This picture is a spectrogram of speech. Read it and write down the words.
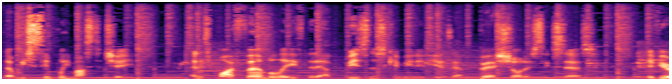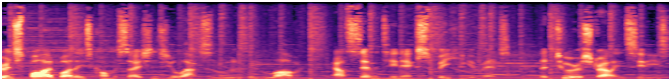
that we simply must achieve. And it's my firm belief that our business community is our best shot at success. If you're inspired by these conversations, you'll absolutely love our 17x speaking events that tour Australian cities.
